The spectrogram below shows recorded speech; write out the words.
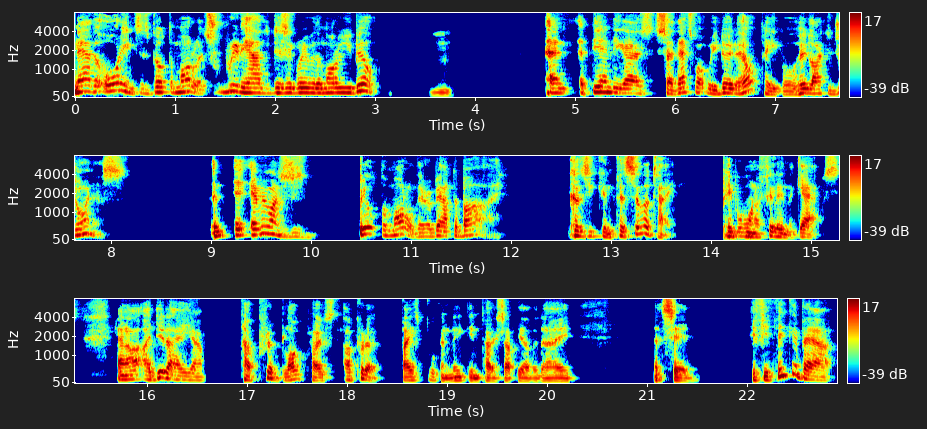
Now the audience has built the model. It's really hard to disagree with the model you built. Mm. And at the end, he goes, "So that's what we do to help people who'd like to join us." And everyone's just built the model they're about to buy because you can facilitate. People want to fill in the gaps. And I, I did a, um, I put a blog post, I put a Facebook and LinkedIn post up the other day that said, if you think about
